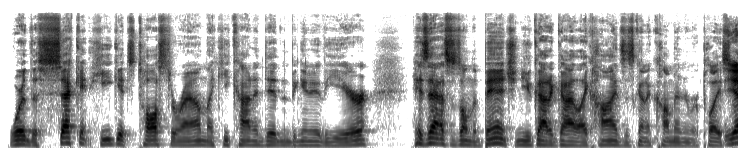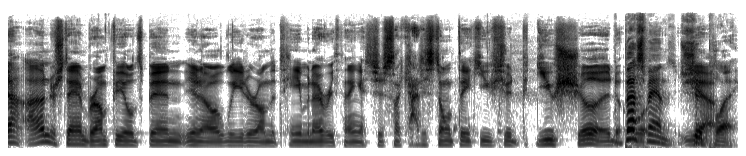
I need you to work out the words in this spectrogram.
where the second he gets tossed around like he kind of did in the beginning of the year, his ass is on the bench, and you've got a guy like Hines that's going to come in and replace him. Yeah, I understand Brumfield's been you know a leader on the team and everything. It's just like I just don't think you should. You should. The best or, man should yeah. play.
